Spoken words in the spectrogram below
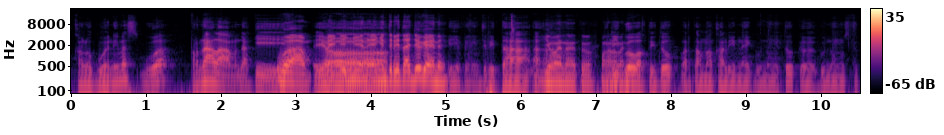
kalau gue nih mas, gue pernah lah mendaki. Wah, Iya. pe- ingin cerita juga ini. Iya pengen cerita. Gimana tuh Jadi gue waktu itu pertama kali naik gunung itu ke Gunung Se-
